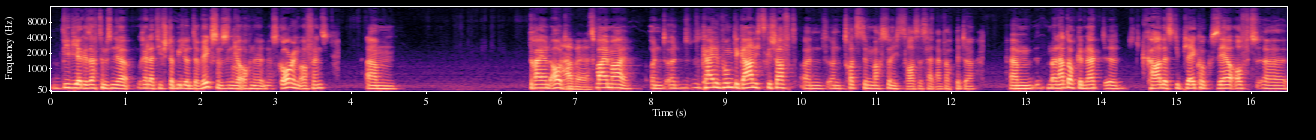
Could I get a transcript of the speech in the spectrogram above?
wie wir ja gesagt haben, sind ja relativ stabil unterwegs und sind ja auch eine, eine Scoring Offense. Ähm, drei und out, Aber zweimal und, und keine Punkte, gar nichts geschafft und, und trotzdem machst du nichts draus, das ist halt einfach bitter. Ähm, man hat auch gemerkt, äh, Karl lässt die Playcock sehr oft äh,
